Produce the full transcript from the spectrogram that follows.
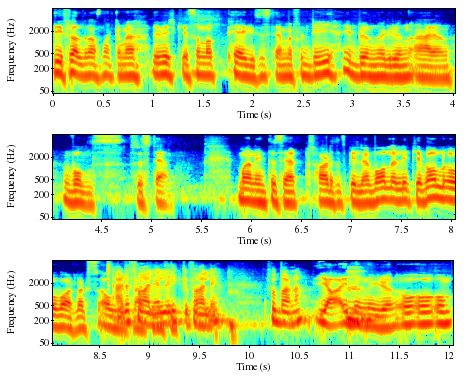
de foreldrene jeg snakker med, det virker som at PG-systemet for de i bunn og grunn er en voldssystem. Man er interessert har dette spillet vold eller ikke vold, og hva slags Er det farlig eller ikke farlig? For barna? Ja, i bunn og mm. grunn. Og, og, og,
